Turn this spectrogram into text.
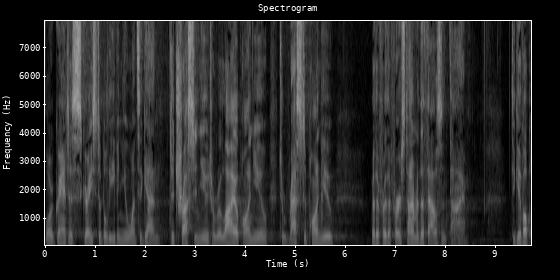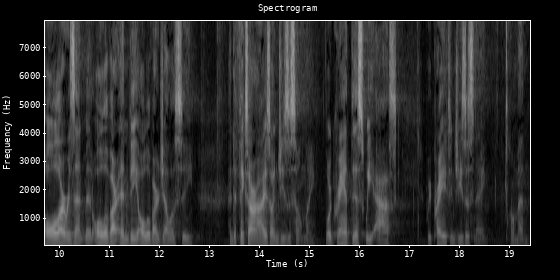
Lord, grant us grace to believe in you once again, to trust in you, to rely upon you, to rest upon you, whether for the first time or the thousandth time, to give up all our resentment, all of our envy, all of our jealousy, and to fix our eyes on Jesus only. Lord, grant this, we ask. We pray it in Jesus' name. Amen.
